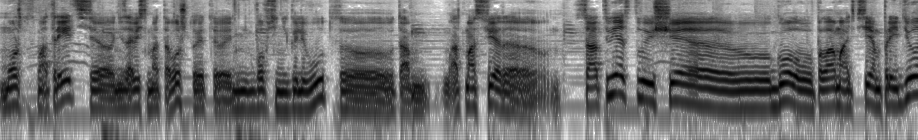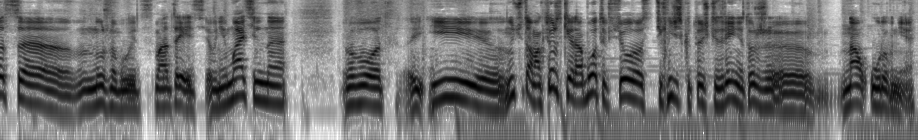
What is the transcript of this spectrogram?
можно смотреть, э, независимо от того, что это вовсе не Голливуд. Э, там атмосфера соответствующая, э, голову поломать всем придется, нужно будет смотреть внимательно. Вот. И, ну, что там, актерские работы, все с технической точки зрения тоже на уровне.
